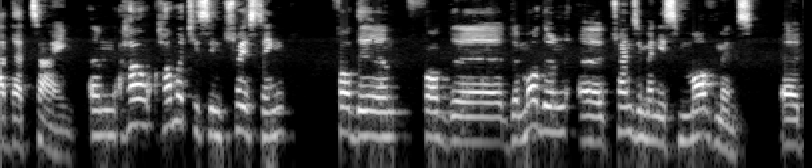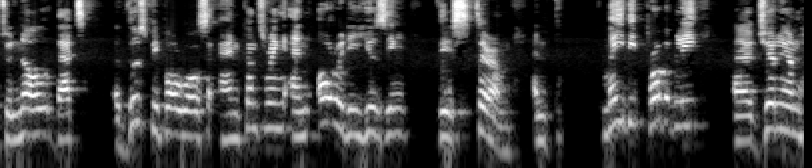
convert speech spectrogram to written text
at that time. Um, how how much is interesting for the for the the modern uh, transhumanist movement uh, to know that those people was encountering and already using this term, and maybe probably uh, Julian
